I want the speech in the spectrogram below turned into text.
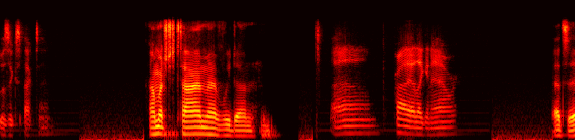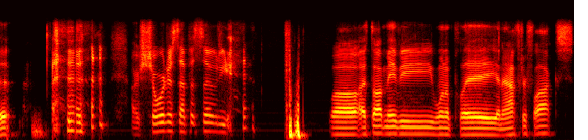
was expecting. How much time have we done? Um probably like an hour. That's it. Our shortest episode yet. Well, I thought maybe you want to play an Afterflocks.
